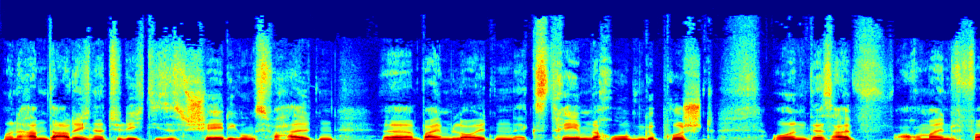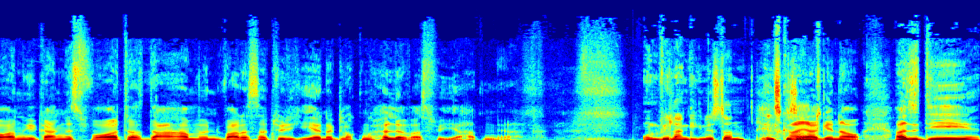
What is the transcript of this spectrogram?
und haben dadurch natürlich dieses Schädigungsverhalten äh, beim Läuten extrem nach oben gepusht. Und deshalb auch mein vorangegangenes Wort, da, da haben wir, war das natürlich eher eine Glockenhölle, was wir hier hatten. Ja. Und wie lange ging es dann insgesamt? Ah, ja, genau. Also die,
